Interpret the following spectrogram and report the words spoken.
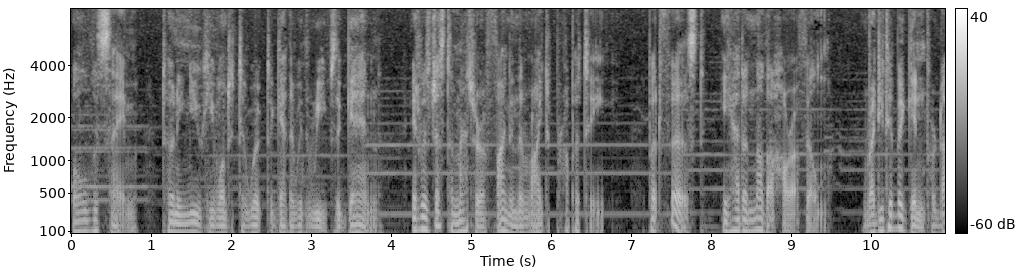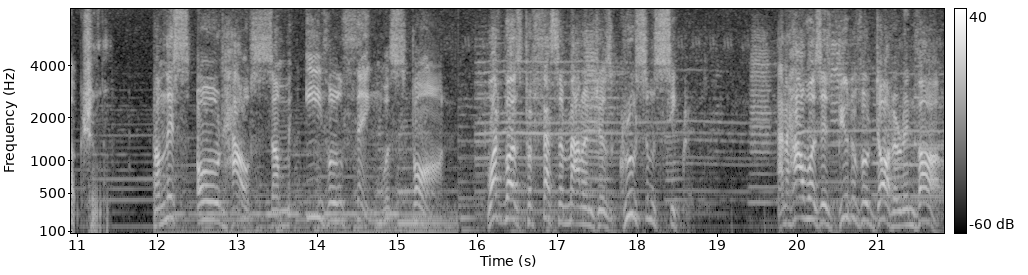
All the same, Tony knew he wanted to work together with Reeves again. It was just a matter of finding the right property. But first, he had another horror film, ready to begin production. From this old house, some evil thing was spawned. What was Professor Mallinger's gruesome secret? And how was his beautiful daughter involved?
